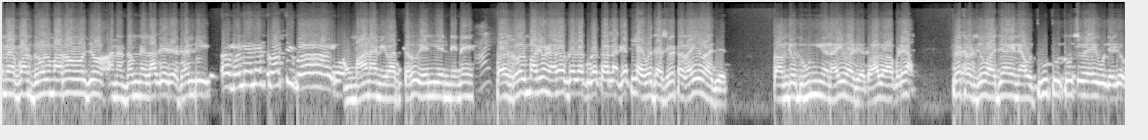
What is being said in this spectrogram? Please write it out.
તમે પણ ધ્રોલમાં રહો છો અને તમને લાગે છે ઠંડી. મને નથી ભાઈ. હું માણાની વાત કરું એલિયનની નહીં. ધ્રોલમાં રહ્યો ને અલગ અલગ પ્રકારના કેટલાય બધા સ્વેટર આવ્યા છે. તો આમ જો દુનિયા આવ્યા છે તો હાલો આપણે સ્વેટર જોવા જાય ને આવું તૂટું તૂટું આવ્યું છે જો.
